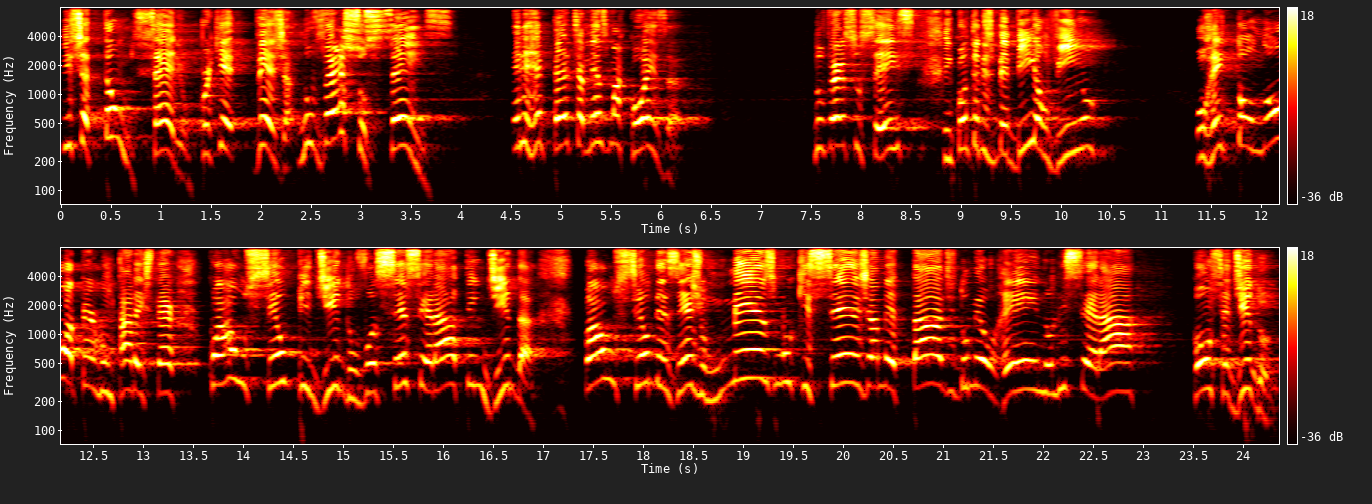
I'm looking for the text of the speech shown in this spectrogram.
Isso é tão sério, porque, veja, no verso 6, ele repete a mesma coisa. No verso 6, enquanto eles bebiam vinho, o rei tornou a perguntar a Esther: qual o seu pedido? Você será atendida. Qual o seu desejo? Mesmo que seja metade do meu reino, lhe será concedido.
